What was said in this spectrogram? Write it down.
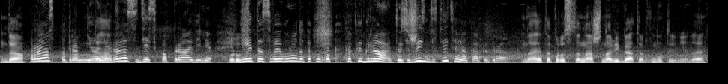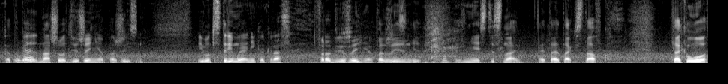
да, Раз подровняли, Да. раз здесь поправили. И просто, это своего рода такой, как, как игра. То есть жизнь действительно как игра. да, это просто наш навигатор внутренний, да, который- Да. нашего движения по жизни. И вот стримы, они как раз про движение по жизни вместе с нами. Это я так вставку. Так вот,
